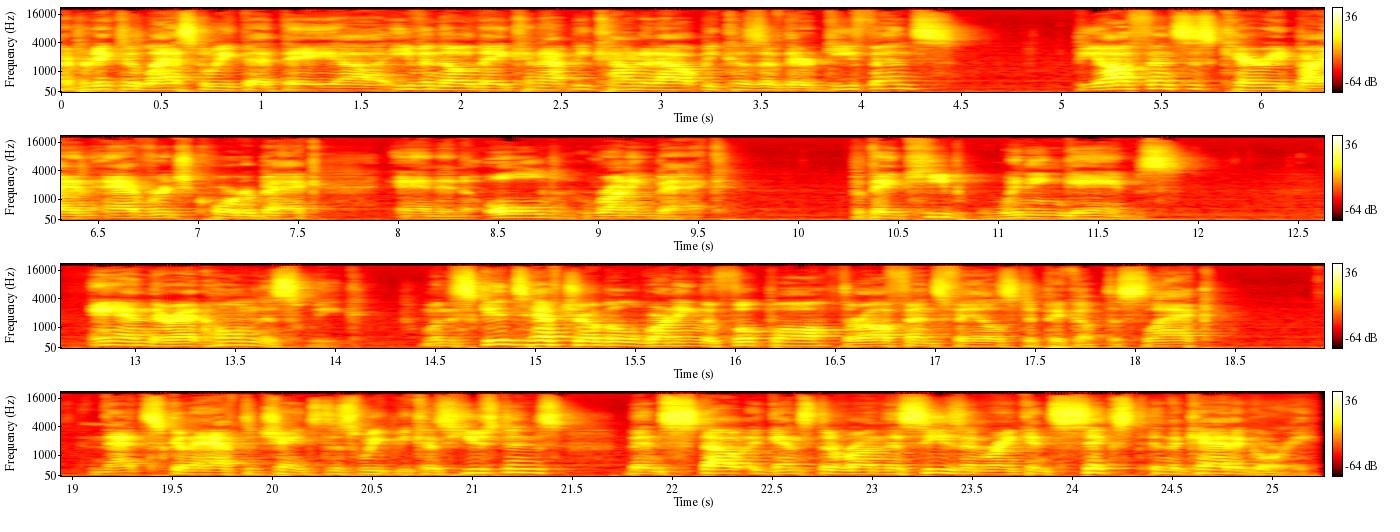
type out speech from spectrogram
I predicted last week that they, uh, even though they cannot be counted out because of their defense, the offense is carried by an average quarterback and an old running back. But they keep winning games. And they're at home this week. When the Skids have trouble running the football, their offense fails to pick up the slack. And that's going to have to change this week because Houston's been stout against the run this season, ranking sixth in the category.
